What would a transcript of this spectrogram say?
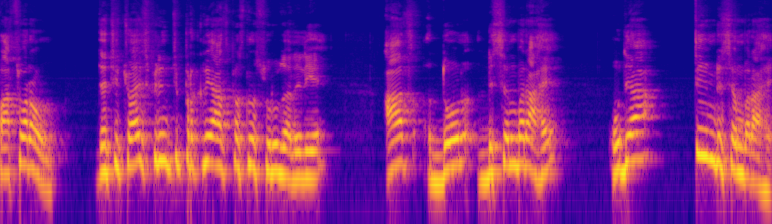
पाचवा राऊंड ज्याची चॉईस फिलिंगची प्रक्रिया आजपासून सुरू झालेली आहे. आज दोन डिसेंबर आहे उद्या तीन डिसेंबर आहे.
